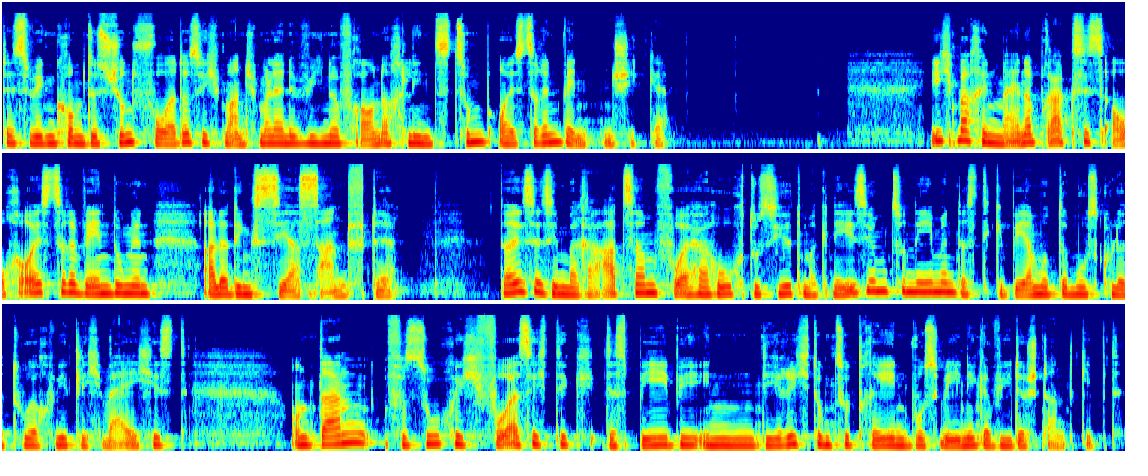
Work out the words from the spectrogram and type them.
Deswegen kommt es schon vor, dass ich manchmal eine Wiener Frau nach Linz zum äußeren Wenden schicke. Ich mache in meiner Praxis auch äußere Wendungen, allerdings sehr sanfte. Da ist es immer ratsam, vorher hochdosiert Magnesium zu nehmen, dass die Gebärmuttermuskulatur auch wirklich weich ist. Und dann versuche ich vorsichtig, das Baby in die Richtung zu drehen, wo es weniger Widerstand gibt.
